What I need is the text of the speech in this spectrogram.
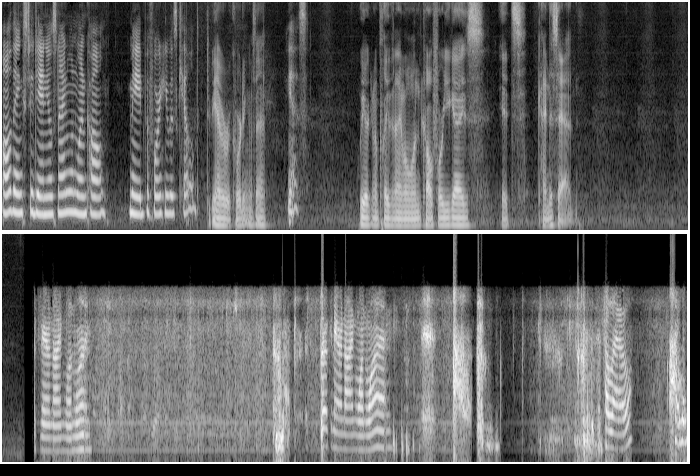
all thanks to Daniel's 911 call made before he was killed. Do we have a recording of that? Yes. We are going to play the 911 call for you guys. It's kind of sad. Broken Arrow 911. Broken Arrow 911. Hello? Hello.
